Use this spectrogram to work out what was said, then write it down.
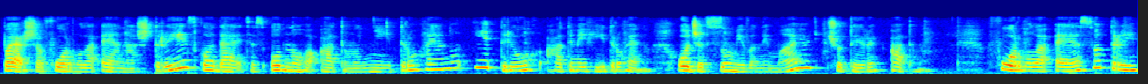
Перша формула NH3 складається з одного атому нітрогену і трьох атомів гідрогену. Отже, в сумі вони мають 4 атоми. Формула SO3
